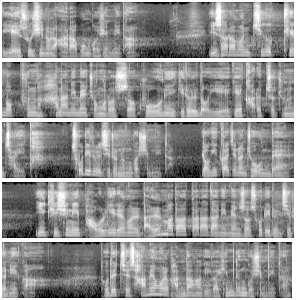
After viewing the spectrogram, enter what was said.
예수신을 알아본 것입니다. 이 사람은 지극히 높은 하나님의 종으로서 구원의 길을 너희에게 가르쳐 주는 자이다. 소리를 지르는 것입니다. 여기까지는 좋은데 이 귀신이 바울 일행을 날마다 따라다니면서 소리를 지르니까 도대체 사명을 감당하기가 힘든 것입니다.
